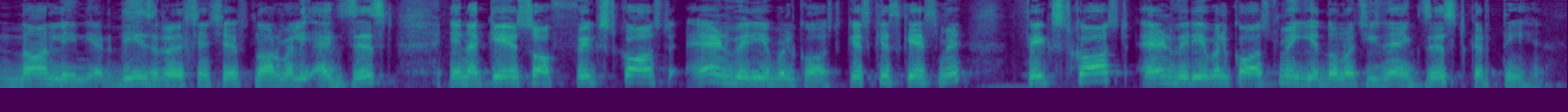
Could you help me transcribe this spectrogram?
non linear these relationship normally exist in a case of fixed cost and variable cost किस किस केस में? Fixed cost and variable cost में ये दोनों चीज़ें एग्जिस्ट करती हैं।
